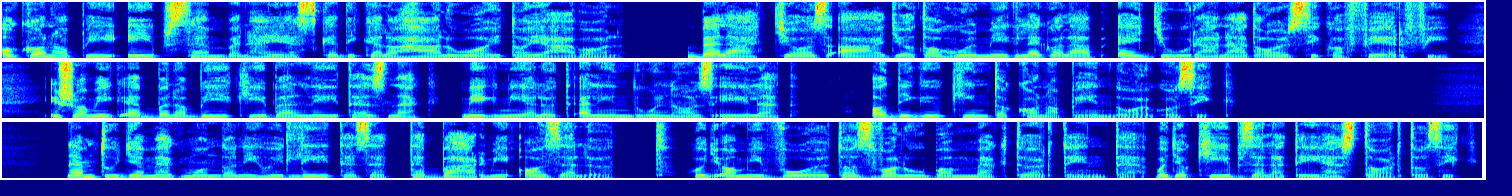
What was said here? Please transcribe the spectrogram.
A kanapé épp szemben helyezkedik el a háló ajtajával. Belátja az ágyat, ahol még legalább egy órán át alszik a férfi, és amíg ebben a békében léteznek, még mielőtt elindulna az élet, addig ő kint a kanapén dolgozik. Nem tudja megmondani, hogy létezette bármi azelőtt, hogy ami volt, az valóban megtörténte, vagy a képzeletéhez tartozik.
